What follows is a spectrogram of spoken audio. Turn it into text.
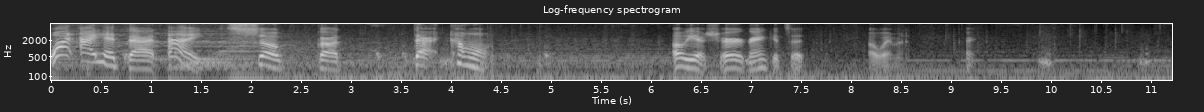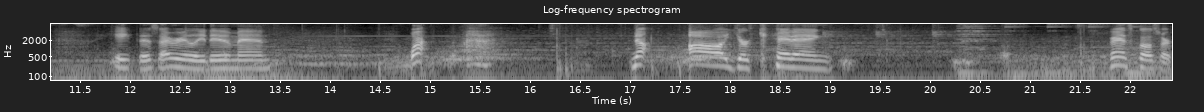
What? I hit that. I so got that. Come on. Oh yeah, sure. Grant gets it. Oh wait a minute. Alright. Hate this. I really do, man. What? No. Oh, you're kidding. Grant's closer.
